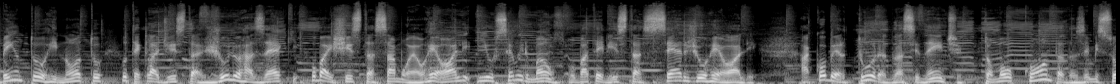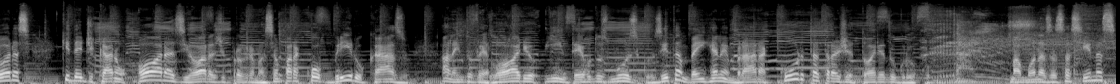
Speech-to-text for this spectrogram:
Bento Rinoto, o tecladista Júlio Razek, o baixista Samuel Reoli e o seu irmão, o baterista Sérgio Reoli. A cobertura do acidente tomou conta das emissoras que dedicaram horas e horas de programação para cobrir o caso, além do velório e enterro dos músicos e também relembrar a curta trajetória do grupo. Mamonas Assassinas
